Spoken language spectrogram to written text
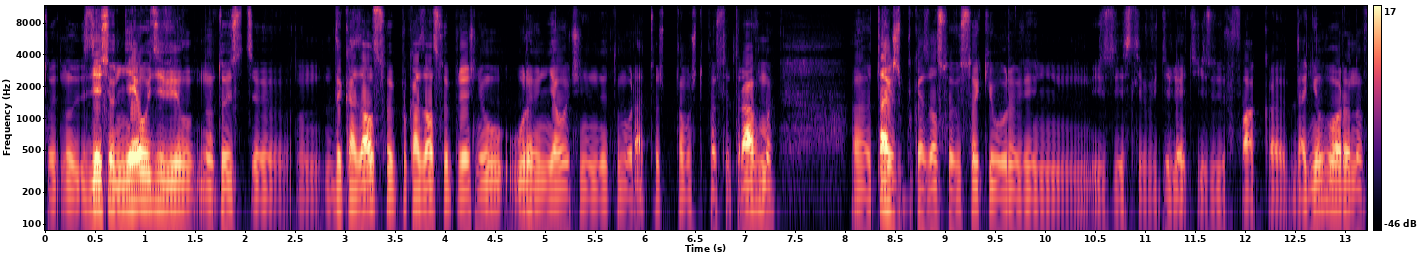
ну, здесь он не удивил, ну, то есть он доказал свой, показал свой прежний уровень. Я очень этому рад, потому что после травмы также показал свой высокий уровень, если выделять из юрфака, Данил Воронов,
